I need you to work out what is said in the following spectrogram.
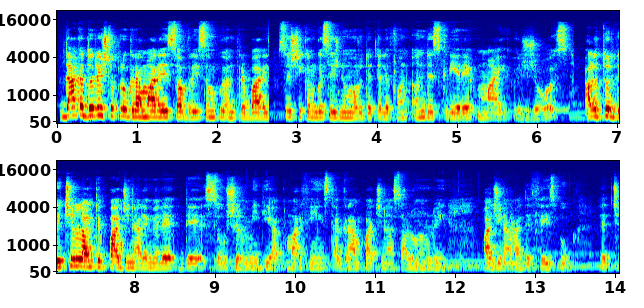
Dacă dorești o programare sau vrei să-mi pui o întrebare, să știi că îmi găsești numărul de telefon în descriere mai jos. Alături de celelalte pagini ale mele de social media, cum ar fi Instagram, pagina salonului, pagina mea de Facebook, etc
